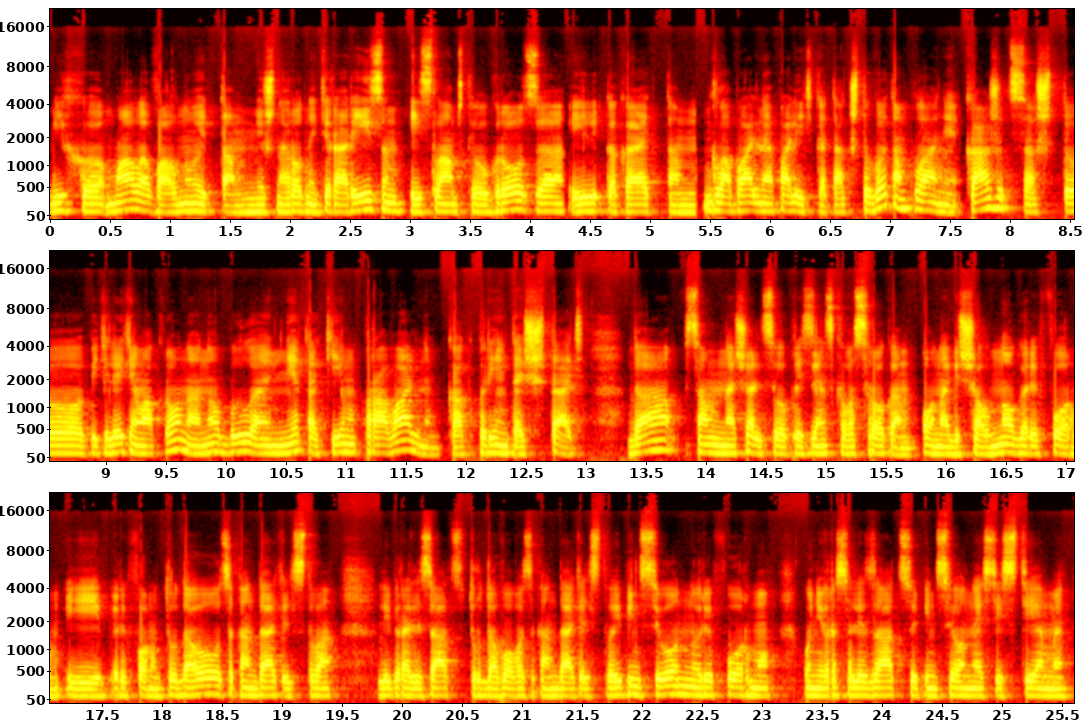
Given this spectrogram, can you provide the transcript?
Их э, мало волнует там международный терроризм, исламская угроза или какая-то там глобальная политика. Так что в этом плане кажется, что пятилетие Макрона оно было не таким провальным, как принято считать. Да, в самом начале своего президентского срока он обещал много реформ и реформ трудового законодательства, либерализацию трудового законодательства и пенсионную реформу, универсализацию пенсионной системы,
